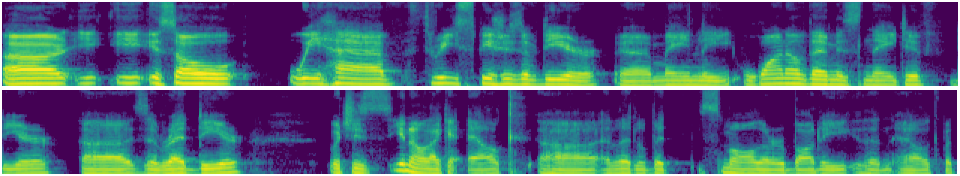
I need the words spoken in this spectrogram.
Uh, so we have three species of deer uh, mainly. One of them is native deer, uh, it's a red deer, which is you know like an elk, uh, a little bit smaller body than elk, but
